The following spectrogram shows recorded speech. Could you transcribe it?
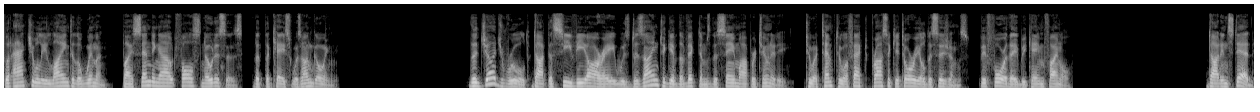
but actually lying to the women by sending out false notices that the case was ongoing. The judge ruled that the CVRA was designed to give the victims the same opportunity to attempt to affect prosecutorial decisions before they became final. Instead,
